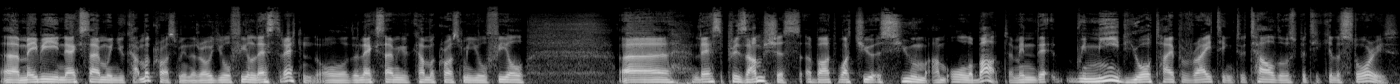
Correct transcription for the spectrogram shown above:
uh, maybe next time when you come across me in the road, you'll feel less threatened, or the next time you come across me, you'll feel uh, less presumptuous about what you assume I'm all about. I mean, th- we need your type of writing to tell those particular stories.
